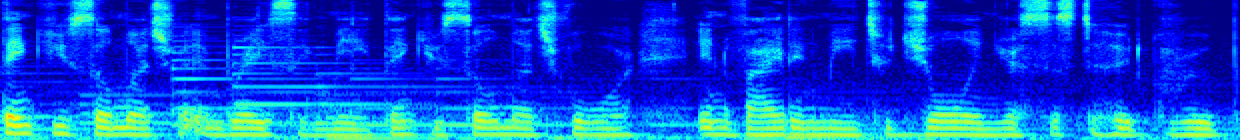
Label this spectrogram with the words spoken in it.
thank you so much for embracing me. Thank you so much for inviting me to join your sisterhood group.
